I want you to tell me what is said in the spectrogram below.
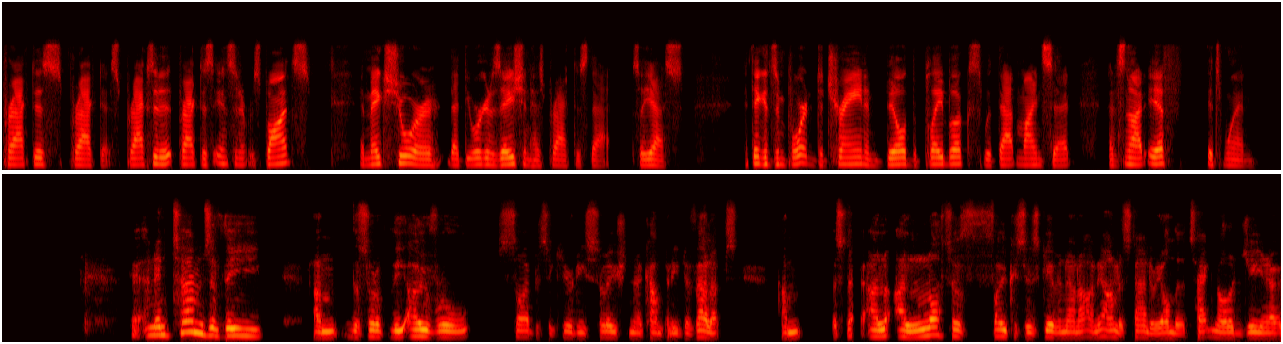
practice, practice, practice, practice incident response, and make sure that the organization has practiced that. So yes, I think it's important to train and build the playbooks with that mindset. That's not if, it's when. And in terms of the um, the sort of the overall cybersecurity solution a company develops, um, a, a, lot of focus is given, and understandably, on the technology. You know,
